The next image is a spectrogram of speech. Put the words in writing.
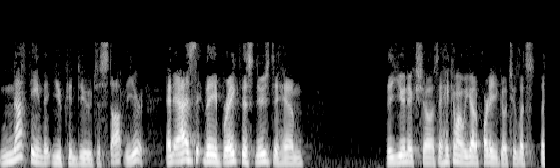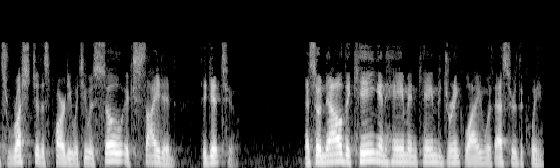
nothing that you can do to stop the year." And as they break this news to him, the eunuch show and say, hey, come on, we got a party to go to. Let's, let's rush to this party, which he was so excited to get to. And so now the king and Haman came to drink wine with Esther the queen.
